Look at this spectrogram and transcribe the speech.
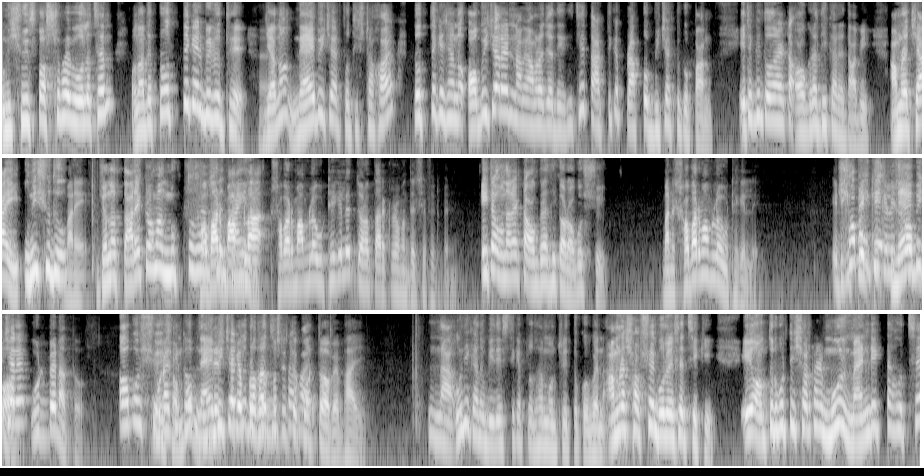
উনি সুস্পষ্টভাবে বলেছেন ওনাদের প্রত্যেকের বিরুদ্ধে হ্যাঁ। যেন ন্যায় বিচার প্রতিষ্ঠা হয় প্রত্যেকে যেন অবিচারের নামে আমরা যা দেখেছি তার থেকে প্রাপ্য বিচারটুকু পান। এটা কিন্তু ওনার একটা অগ্রাধিকারের দাবি। আমরা চাই উনি শুধু মানে জনাব তারেক রহমান মুক্ত হয়ে সবার মামলা। সবার মামলা উঠে গেলে জনাব তারেক রহমান দেশে ফিরবেন। এটা ওনার একটা অগ্রাধিকার অবশ্যই। মানে সবার মামলা উঠে গেলে। এটা ন্যায় বিচারে- উঠবে না তো। অবশ্যই সম্ভব। ন্যায় বিচার প্রধানমন্ত্রিত্ব করতে হবে ভাই। না উনি কেন বিদেশ থেকে প্রধানমন্ত্রিত্ব করবেন? আমরা সবসময় বলে এসেছি কি এই অন্তর্বর্তী সরকারের মূল ম্যান্ডেটটা হচ্ছে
